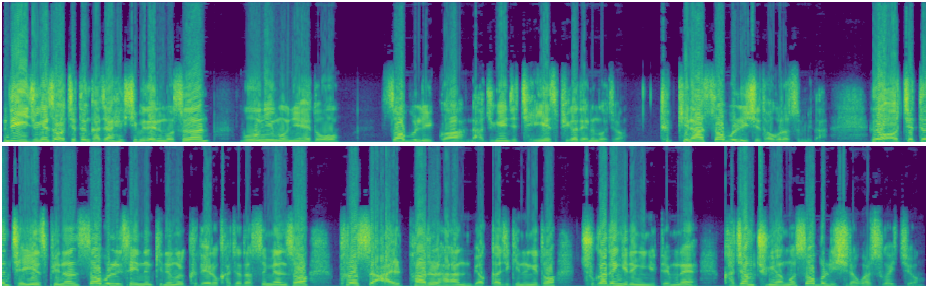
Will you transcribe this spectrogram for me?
근데 이 중에서 어쨌든 가장 핵심이 되는 것은 뭐니 뭐니 해도 서블릿과 나중에 이제 JSP가 되는 거죠. 특히나 서블릿이 더 그렇습니다. 그 어쨌든 JSP는 서블릿에 있는 기능을 그대로 가져다 쓰면서 플러스 알파를 한 몇 가지 기능이 더 추가된 기능이기 때문에 가장 중요한 건 서블릿이라고 할 수가 있죠.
